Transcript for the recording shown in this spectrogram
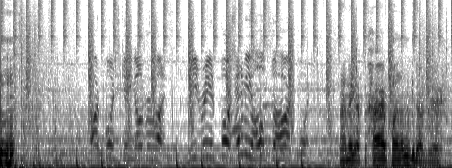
hard point is getting overrun. Need reinforcements. Enemy holds the hard point. Man, they got the hard point. Let me get over there.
